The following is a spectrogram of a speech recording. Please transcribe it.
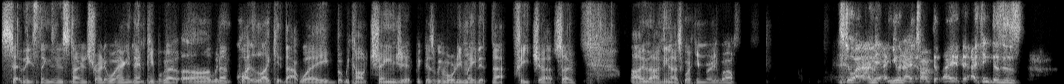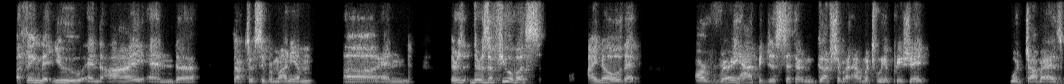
set these things in stone straight away and then people go oh we don't quite like it that way but we can't change it because we've already made it that feature. So i, I think that's working really well. So i mean you and i talked i, I think this is a thing that you and i and uh, dr subramaniam uh, and there's there's a few of us i know that are very happy to just sit there and gush about how much we appreciate what Java has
